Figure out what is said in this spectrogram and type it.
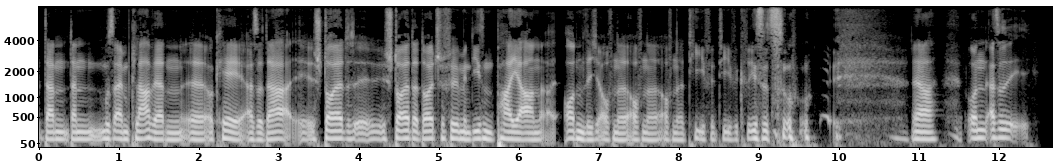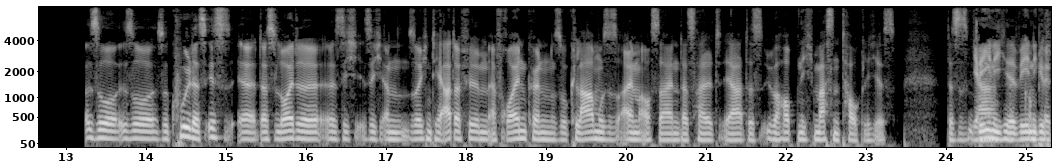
dann, dann muss einem klar werden, äh, okay, also da äh, steuert, äh, steuert der deutsche Film in diesen paar Jahren ordentlich auf eine, auf eine, auf eine tiefe, tiefe Krise zu. ja, und also so, so, so cool das ist, äh, dass Leute äh, sich, sich an solchen Theaterfilmen erfreuen können, so klar muss es einem auch sein, dass halt, ja, das überhaupt nicht massentauglich ist. Dass es Ja, wenige, halt wenige.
